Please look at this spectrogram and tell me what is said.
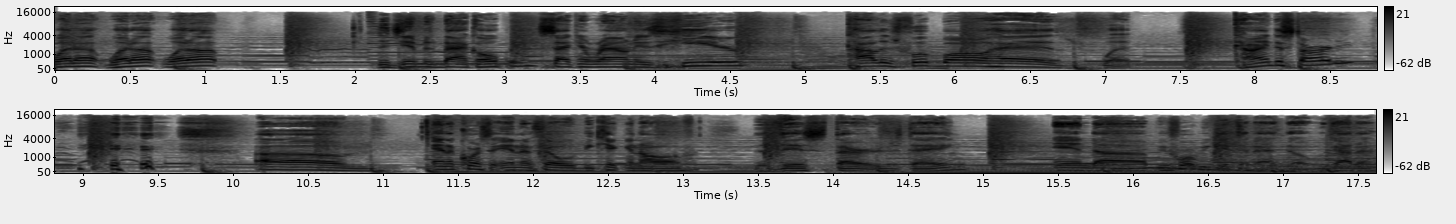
What up? What up? What up? The gym is back open. Second round is here. College football has what? Kind of started. um, and of course, the NFL will be kicking off this Thursday. And uh, before we get to that, though, we gotta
